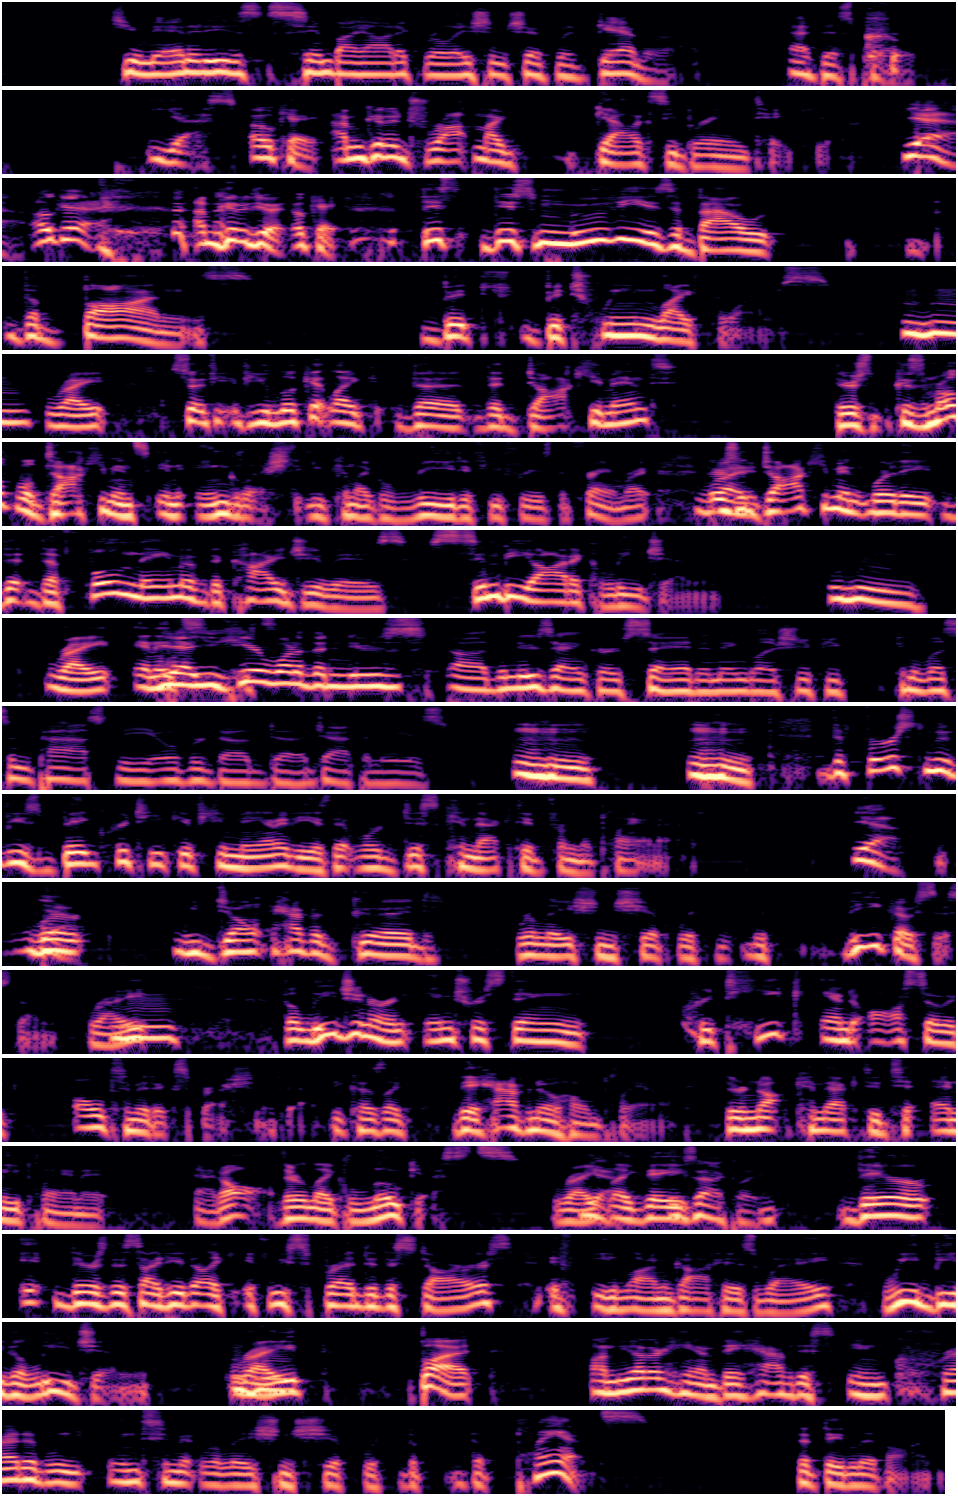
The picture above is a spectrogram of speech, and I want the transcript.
humanity's symbiotic relationship with Gamera at this point. yes. Okay. I'm gonna drop my galaxy brain take here. Yeah. Okay. I'm gonna do it. Okay. This this movie is about the bonds bet- between life forms. hmm right so if, if you look at like the the document there's because multiple documents in english that you can like read if you freeze the frame right there's a document where they the, the full name of the kaiju is symbiotic legion hmm right and Yeah, you hear one of the news uh, the news anchors say it in English if you can listen past the overdubbed uh, Japanese. Mhm. Mhm. the first movie's big critique of humanity is that we're disconnected from the planet Yeah. we're Yeah. we don't have a good relationship with with the ecosystem right? Mhm. the legion are an interesting critique and also ultimate expression of that because like they have no home planet. They're not connected to any planet at all. They're like locusts right? Yeah, like they exactly. they're it, there's this idea that like if we spread to the stars if elon got his way we'd be the legion right? But on the other hand they have this incredibly intimate relationship with the the plants that they live on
